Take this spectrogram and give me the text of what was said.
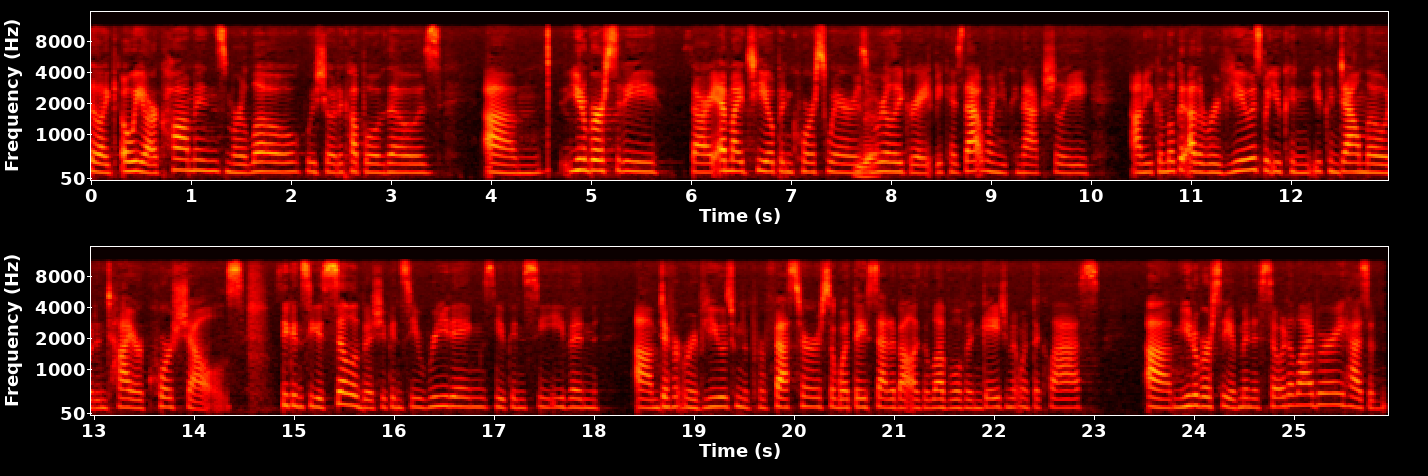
So like OER Commons, Merlot, we showed a couple of those. Um, university, sorry, MIT OpenCourseware is really great because that one you can actually um, you can look at other reviews, but you can you can download entire course shells. So you can see a syllabus, you can see readings, you can see even um, different reviews from the professor. So what they said about like the level of engagement with the class. Um, University of Minnesota Library has an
